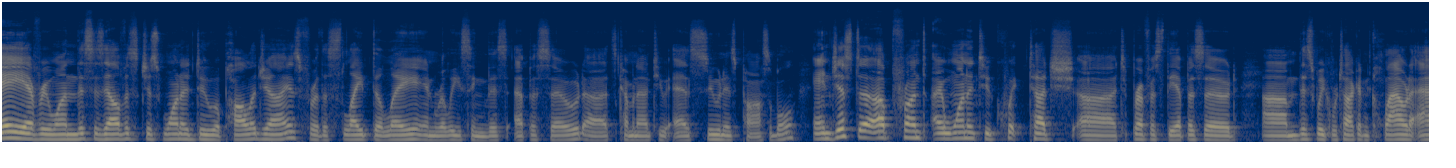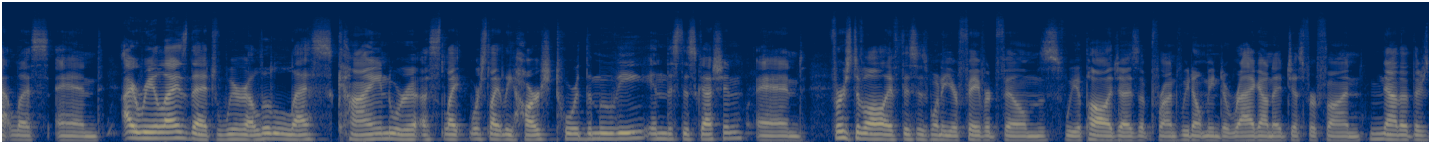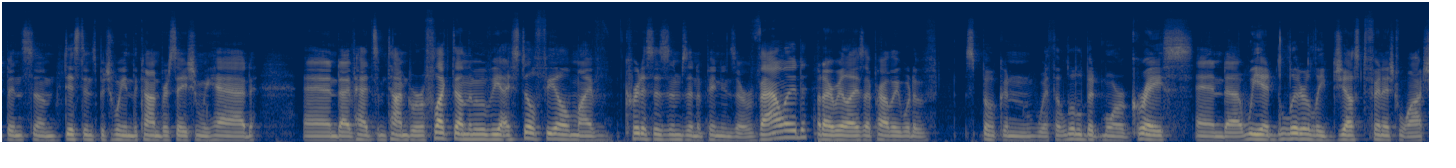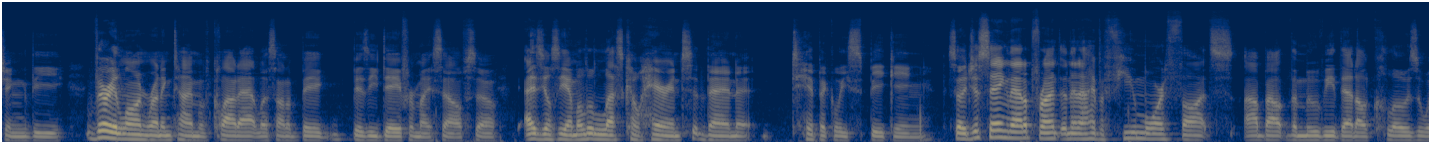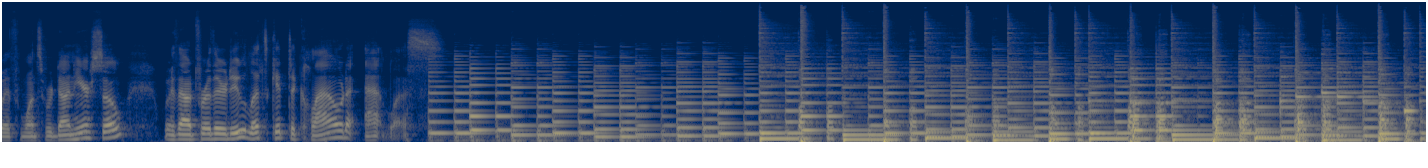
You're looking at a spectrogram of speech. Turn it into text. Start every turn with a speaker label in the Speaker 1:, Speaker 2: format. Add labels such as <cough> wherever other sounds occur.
Speaker 1: Hey everyone, this is Elvis. Just wanted to apologize for the slight delay in releasing this episode. Uh, it's coming out to you as soon as possible. And just uh, up front, I wanted to quick touch uh, to preface the episode. Um, this week we're talking Cloud Atlas, and I realize that we're a little less kind. We're a slight, we're slightly harsh toward the movie in this discussion, and First of all, if this is one of your favorite films, we apologize up front. We don't mean to rag on it just for fun. Now that there's been some distance between the conversation we had and I've had some time to reflect on the movie, I still feel my criticisms and opinions are valid, but I realize I probably would have spoken with a little bit more grace. And uh, we had literally just finished watching the very long running time of Cloud Atlas on a big, busy day for myself. So, as you'll see, I'm a little less coherent than typically speaking. So just saying that up front, and then I have a few more thoughts about the movie that I'll close with once we're done here. So without further ado, let's get to Cloud Atlas.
